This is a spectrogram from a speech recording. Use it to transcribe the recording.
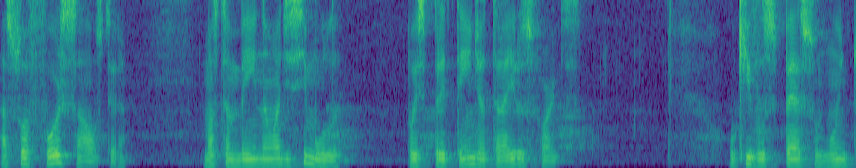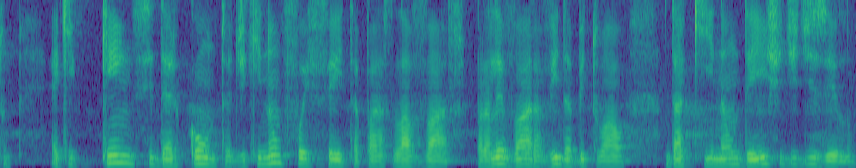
a sua força austera, mas também não a dissimula, pois pretende atrair os fortes. O que vos peço muito é que quem se der conta de que não foi feita para lavar, para levar a vida habitual, daqui não deixe de dizê-lo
